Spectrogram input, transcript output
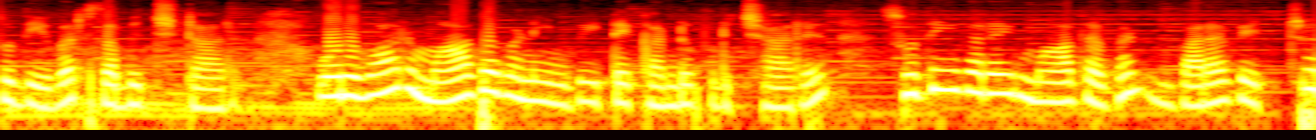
சுதீவர் சபிச்சிட்டாரு. ஒருவாறு மாதவனின் வீட்டை கண்டுபிடிச்சாரு. சுதீவரை மாதவன் வரவேற்று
